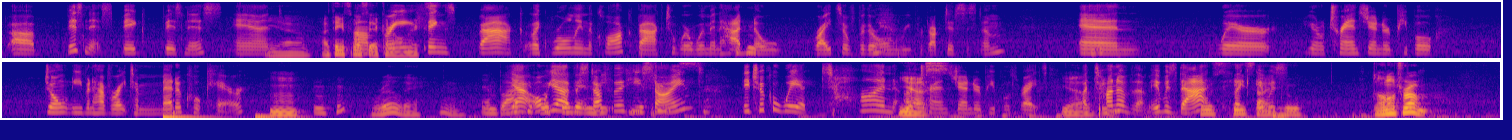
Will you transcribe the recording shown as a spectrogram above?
uh, business, big business, and Yeah, I think it's um, mostly bringing economics. things back, like rolling the clock back to where women had Mhm. no rights over their Yeah. own reproductive system, and where you know transgender people don't even have right to medical care. Mm. Mm-hmm. Really? Hmm. And black Yeah, people oh are yeah, still the stuff beat that he the streets. signed, They took away a ton Yes. of transgender people's rights. Yeah. A ton of them. It was that. Who's he like signed it was. who? Donald Trump.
